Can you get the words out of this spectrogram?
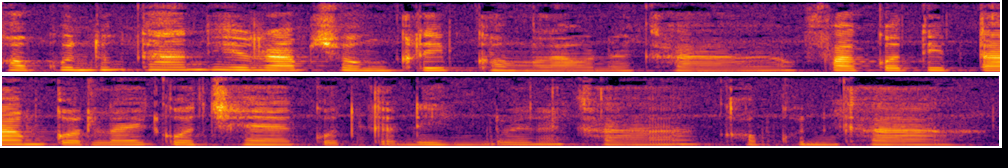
ขอบคุณทุกท่านที่รับชมคลิปของเรานะคะ ฝากกดติดตามกดไลค์กดแชร์กดกระดิ่งด้วยนะคะ ขอบคุณค่ะ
